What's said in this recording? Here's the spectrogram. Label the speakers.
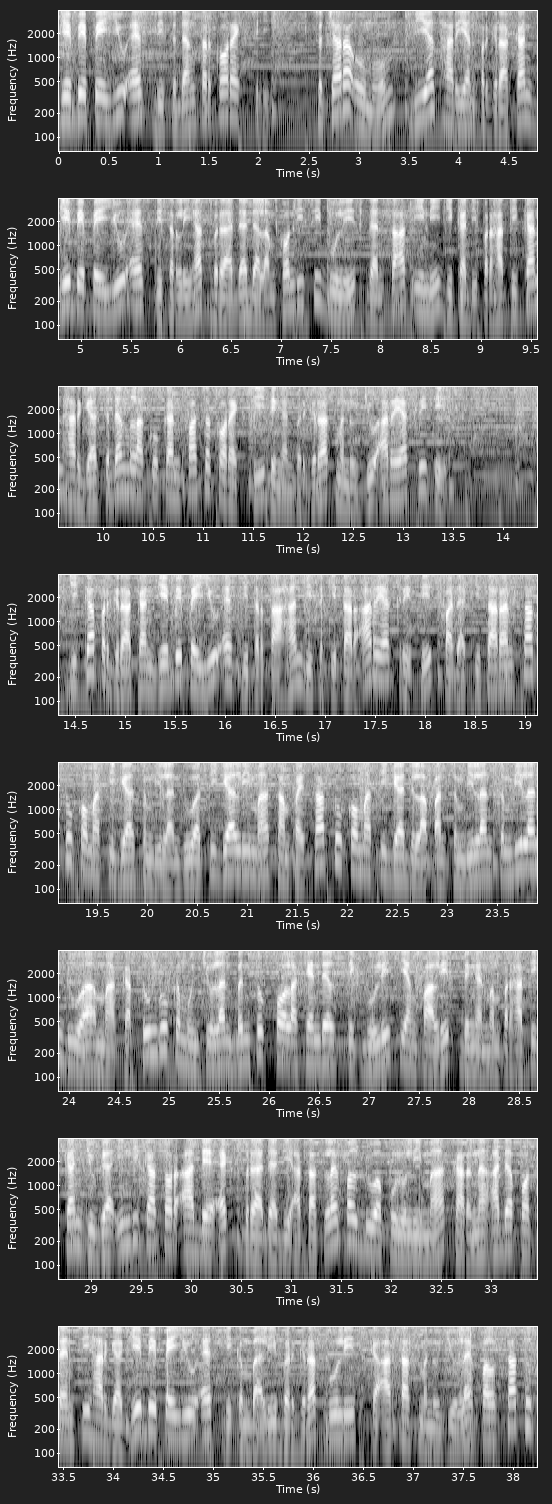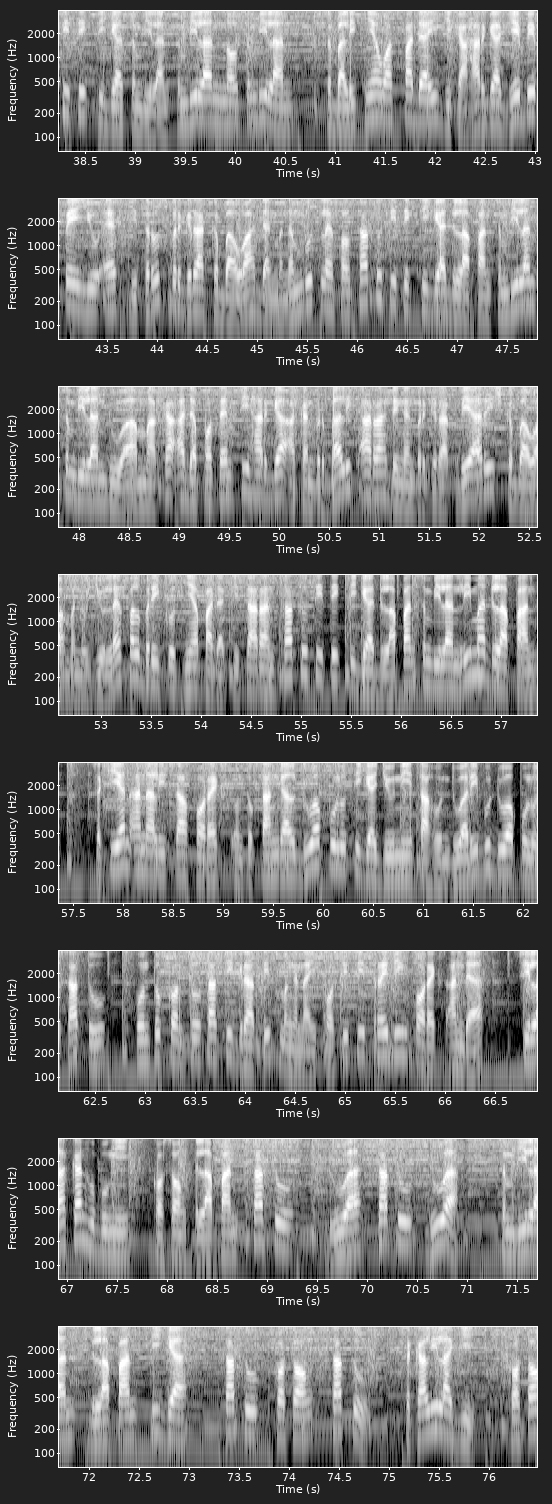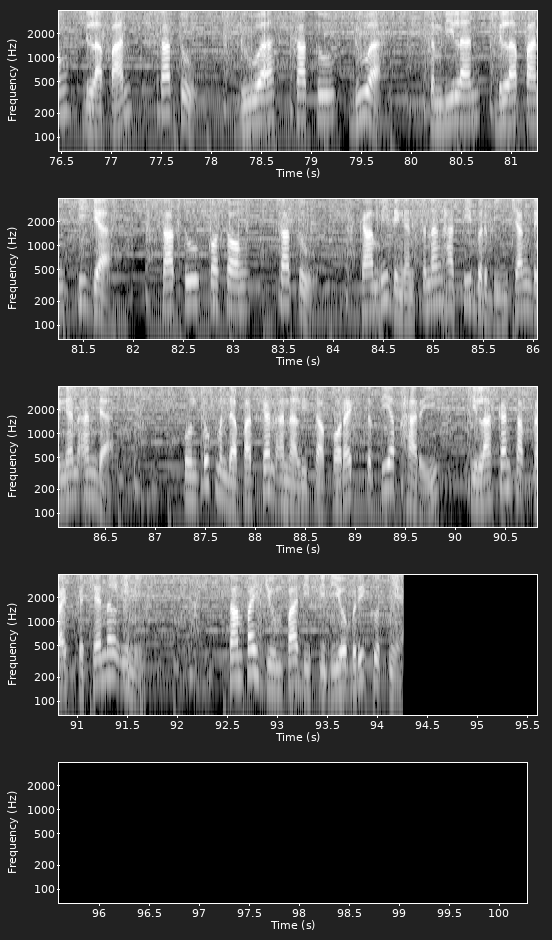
Speaker 1: GBP USD sedang terkoreksi. Secara umum, bias harian pergerakan GBP USD terlihat berada dalam kondisi bullish dan saat ini jika diperhatikan harga sedang melakukan fase koreksi dengan bergerak menuju area kritis. Jika pergerakan GBP USD tertahan di sekitar area kritis pada kisaran 1,39235 sampai 1,38992 maka tunggu kemunculan bentuk pola candlestick bullish yang valid dengan memperhatikan juga indikator ADX berada di atas level 25 karena ada potensi harga GBP USD kembali bergerak bullish ke atas menuju level 1.39909 Sebaliknya waspadai jika harga GBP USD terus bergerak ke bawah dan menembus level 1.38992 maka ada potensi harga akan berbalik arah dengan bergerak bearish ke bawah menuju level berikutnya pada kisaran 1.38958. Sekian analisa forex untuk tanggal 23 Juni tahun 2021. Untuk konsultasi gratis mengenai posisi trading forex Anda, silakan hubungi 081212 983 101. Sekali lagi, 081212 983 101. Kami dengan senang hati berbincang dengan Anda. Untuk mendapatkan analisa forex setiap hari, silakan subscribe ke channel ini. Sampai jumpa di video berikutnya.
